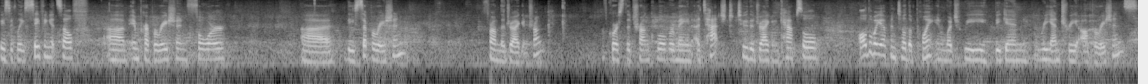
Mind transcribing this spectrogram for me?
basically safing itself um, in preparation for uh, the separation from the Dragon trunk. Of course, the trunk will remain attached to the Dragon capsule all the way up until the point in which we begin re entry operations.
